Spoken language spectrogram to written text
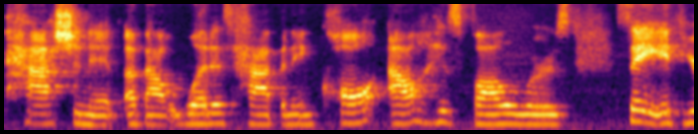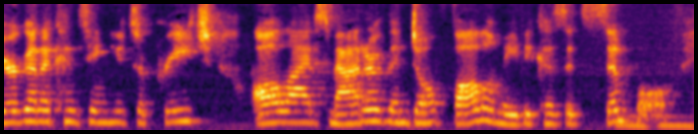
passionate about what is happening, call out his followers, say, if you're going to continue to preach all lives matter, then don't follow me because it's simple. Mm-hmm.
